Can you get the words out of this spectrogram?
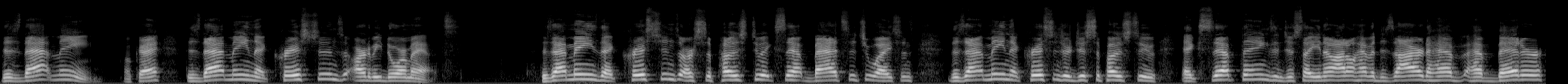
Does that mean, okay, does that mean that Christians are to be doormats? Does that mean that Christians are supposed to accept bad situations? Does that mean that Christians are just supposed to accept things and just say, you know, I don't have a desire to have, have better.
